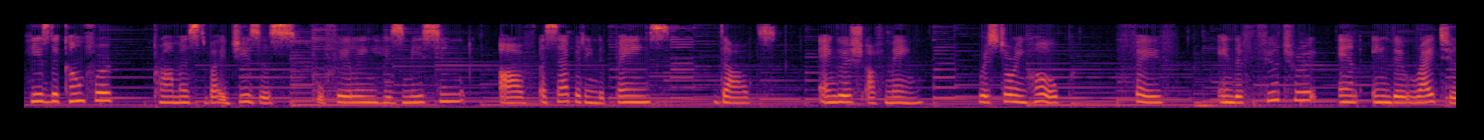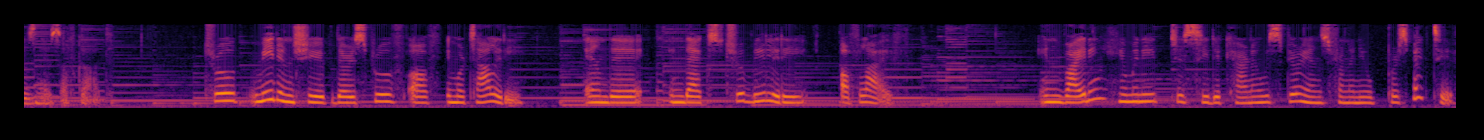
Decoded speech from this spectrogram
He is the comfort promised by Jesus, fulfilling his mission of accepting the pains, doubts, anguish of men, restoring hope, faith in the future and in the righteousness of God. Through mediumship, there is proof of immortality and the indestructibility of life, inviting humanity to see the carnal experience from a new perspective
